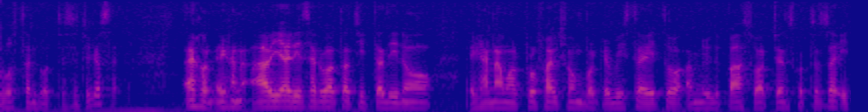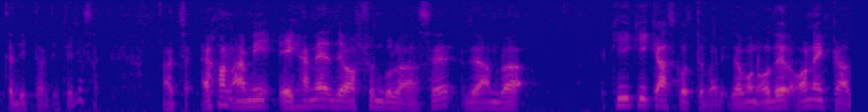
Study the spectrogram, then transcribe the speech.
অবস্থান করতেছি, ঠিক আছে? এখন এখানে আরিয়া রিসার্ভাতা চিত্তাদিনও এখানে আমার প্রোফাইল সম্পর্কে বিস্তারিত, আমি যদি পাসওয়ার্ড চেঞ্জ করতে চাই, ইত্যাদি ইত্যাদি, ঠিক আছে? আচ্ছা এখন আমি এইখানে যে অপশনগুলো আছে, যে আমরা কি কি কাজ করতে পারি, যেমন ওদের অনেক কাজ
